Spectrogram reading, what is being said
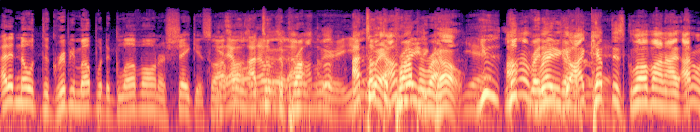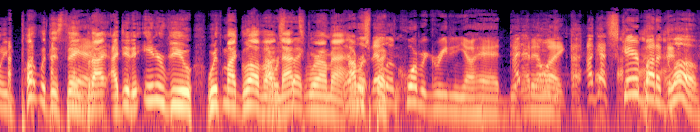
I didn't know to grip him up with the glove on or shake it, so Yeah, I, was- I that took was- the that proper. was weird. You- I took Wait, the I'm proper ready to route. go. Yeah. You look I'm ready, to go. I kept Yeah. this glove on. I, I don't even putt with this thing, Yeah. but I, I did an interview with my glove on. That's respect where. I'm at. That, I little, respect that little corporate greeting y'all had, I didn't, like. I got scared by the glove.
